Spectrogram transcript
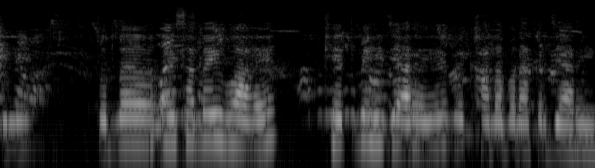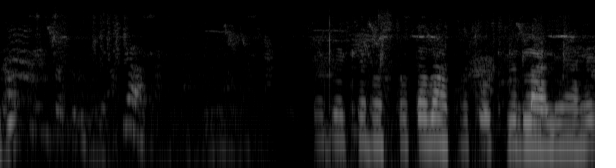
के लिए। तो न ऐसा नहीं हुआ है। खेत में ही जा रहे हैं मैं खाना बनाकर जा रही हूँ। देखिए दोस्तों टमाटर कोथमीर ला लिया है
